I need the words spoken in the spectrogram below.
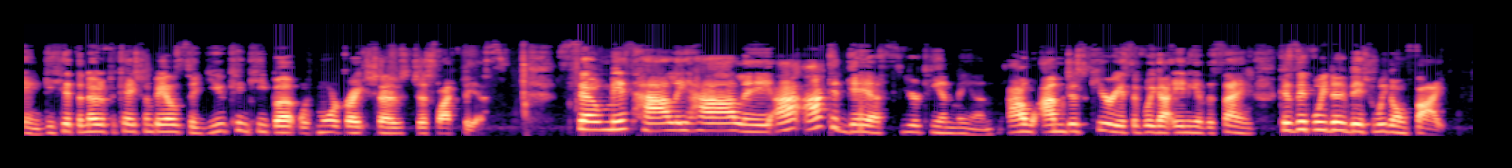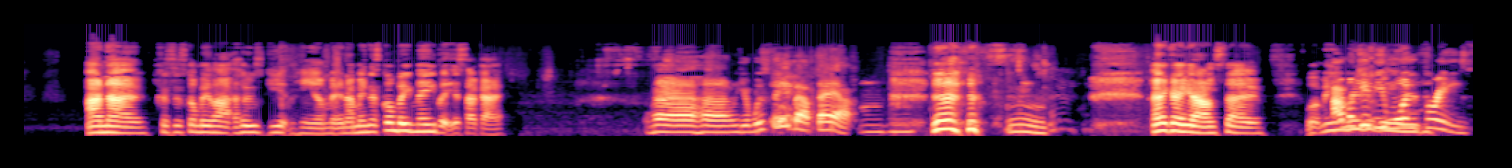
and hit the notification bell so you can keep up with more great shows just like this. So, Miss Holly, Holly, I, I could guess you're 10 men. I, I'm just curious if we got any of the same. Because if we do, bitch, we going to fight. I know, because it's going to be like, who's getting him? And I mean, it's going to be me, but it's okay. Uh huh. Yeah, we'll see about that. Mm-hmm. Mm. okay, y'all. So, what me and I'm gonna give Bridget you one did- freeze.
